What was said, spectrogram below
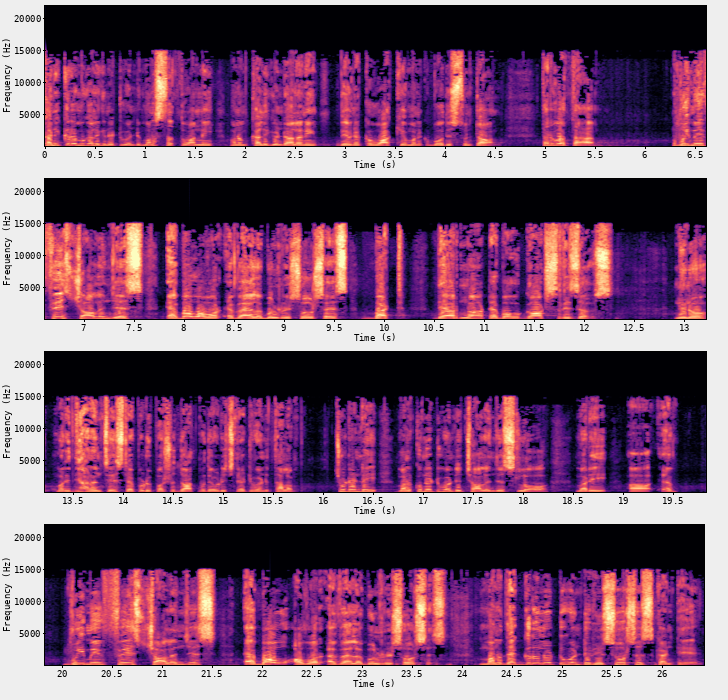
కనికరం కలిగినటువంటి మనస్తత్వాన్ని మనం కలిగి ఉండాలని దేవుని యొక్క వాక్యం మనకు బోధిస్తుంటాం తర్వాత we may face challenges above our available resources but they are not above God's reserves నేను మరి ధ్యానం చేసేటప్పుడు పరిశుద్ధాత్మ దేవుడు ఇచ్చినటువంటి తలంపు. చూడండి మనకున్నటువంటి ఛాలెంజెస్లో మరి we may face challenges above our available resources మన దగ్గర ఉన్నటువంటి రిసోర్సెస్ కంటే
